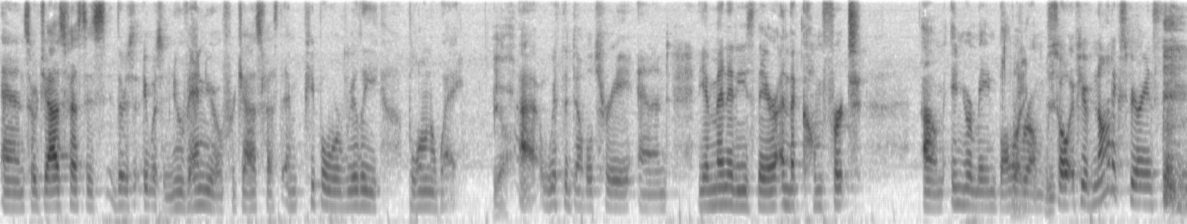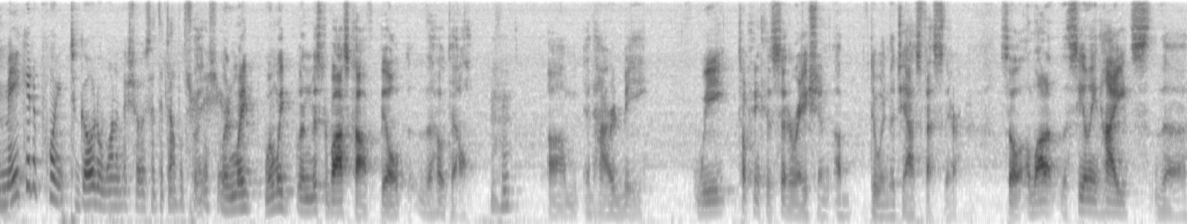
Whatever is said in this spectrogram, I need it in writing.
And so Jazz Fest is, there's, it was a new venue for Jazz Fest, and people were really blown away Yeah. uh, with the Doubletree and the amenities there and the comfort um, in your main ballroom. We- so if you have not experienced it, make it a point to go to one of the shows at the Doubletree this year. When we when we when Mr. Boscov built the hotel Mm-hmm. um, and hired me, we took in consideration of doing the jazz fest there. So a lot of the ceiling heights, the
